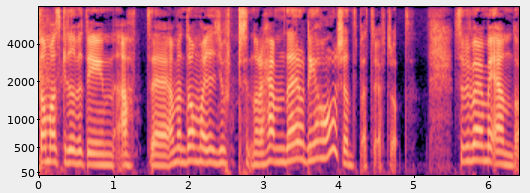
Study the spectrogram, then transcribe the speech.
som har skrivit in att eh, ja, men de har ju gjort några hämnder och det har känts bättre efteråt. Så vi börjar med en då.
